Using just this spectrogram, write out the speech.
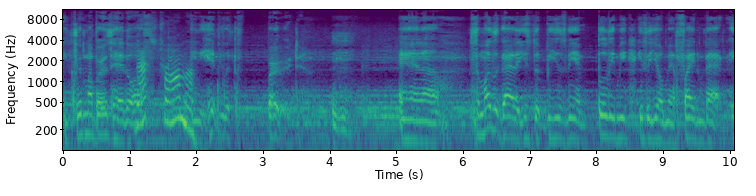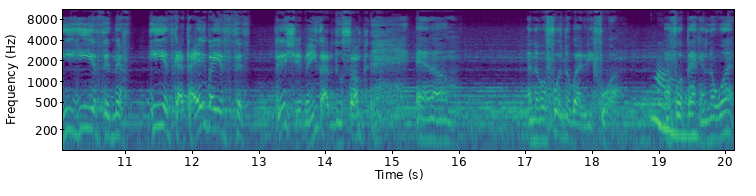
He clipped my bird's head off. That's trauma. And he hit me with the bird. And um, some other guy that used to abuse me and bully me, he said, "Yo, man, fight him back." He he is said, "Man, he has got to." Everybody is says, "This shit, man, you got to do something." And um, I never fought nobody before. I Oh. fought back, and you know what?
